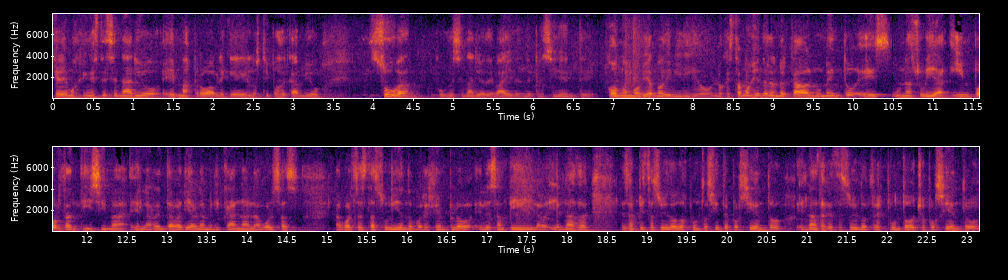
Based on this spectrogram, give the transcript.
creemos que en este escenario es más probable que los tipos de cambio suban con un escenario de Biden de presidente con un gobierno dividido. Lo que estamos viendo en el mercado al momento es una subida importantísima en la renta variable americana, las bolsas la bolsa está subiendo, por ejemplo, el S&P y, el Nasdaq. El S&P está subiendo 2.7%, el Nasdaq está subiendo 3.8%.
